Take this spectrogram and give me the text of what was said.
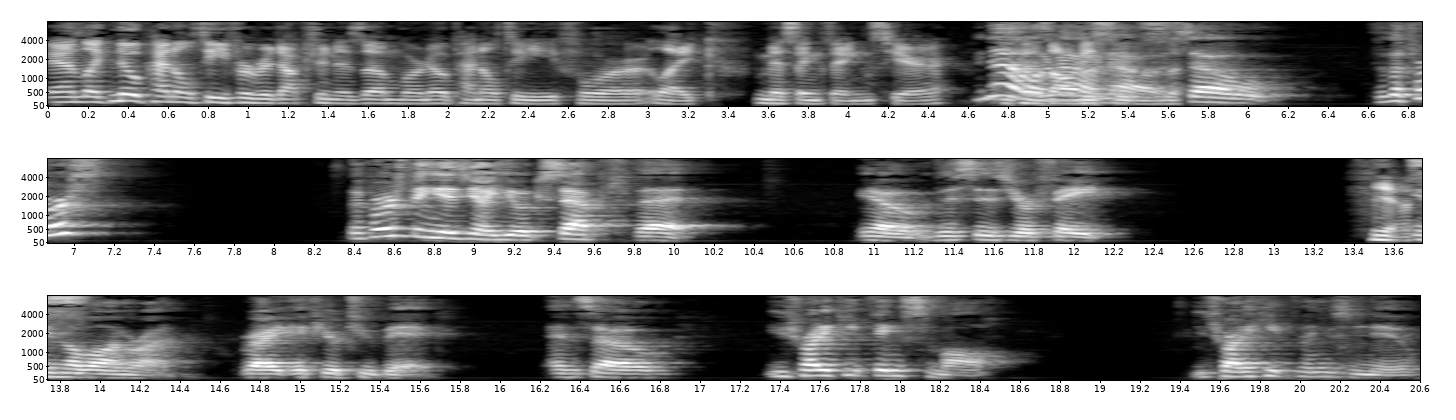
and like no penalty for reductionism or no penalty for like missing things here. No, no, no. So, so the first, the first thing is you know you accept that you know this is your fate. Yes. In the long run, right? If you're too big, and so you try to keep things small. You try to keep things new.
